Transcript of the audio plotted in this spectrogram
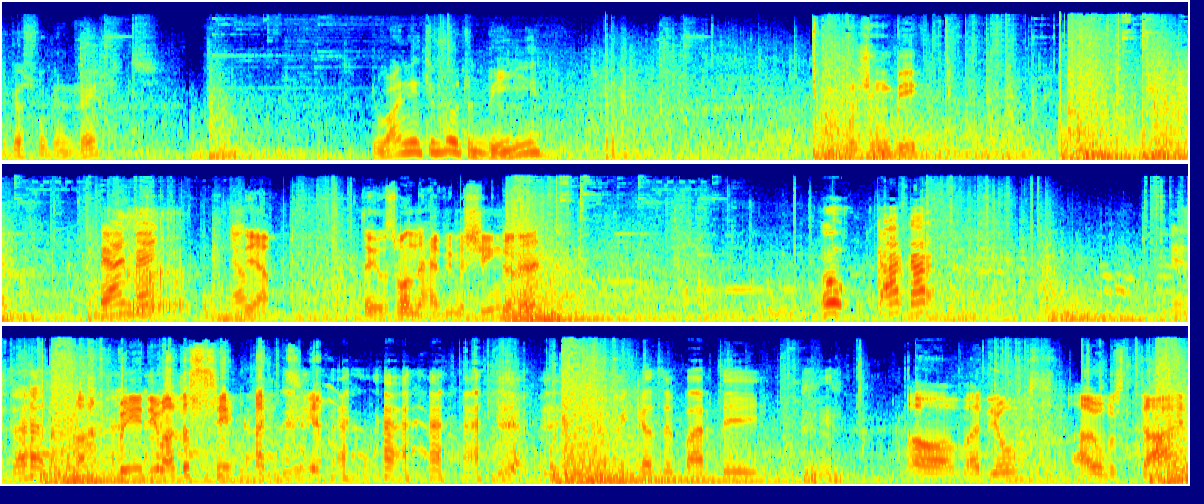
You got fucking wrecked. Do I need to go to B? I'm pushing B. Behind me. Yep. Yep. I think it was one of the heavy machine gun, eh? Oh, car, car. Is that? Me and you had the same idea. Kamikaze party. Oh man, you almost, I almost died.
